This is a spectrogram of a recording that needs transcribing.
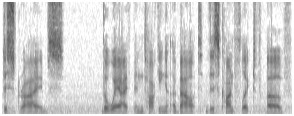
describes the way I've been talking about this conflict of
